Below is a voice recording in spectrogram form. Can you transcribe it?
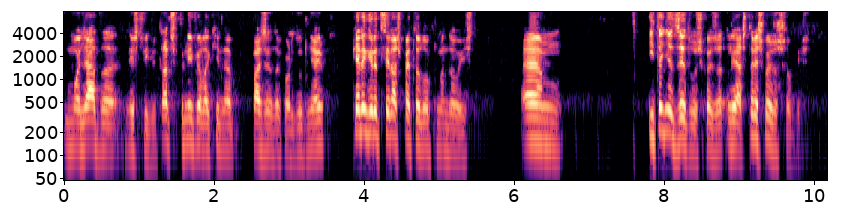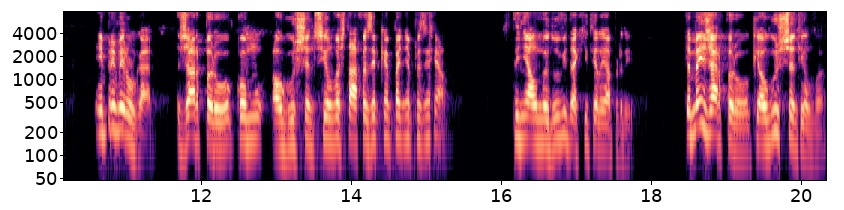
uma olhada neste vídeo. Está disponível aqui na página da Cor do Dinheiro. Quero agradecer ao espectador que mandou isto. Um, e tenho a dizer duas coisas, aliás, três coisas sobre isto. Em primeiro lugar, já reparou como Augusto Santos Silva está a fazer campanha presidencial. Se tinha alguma dúvida, aqui te a perdido. Também já reparou que Augusto Santos Silva,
